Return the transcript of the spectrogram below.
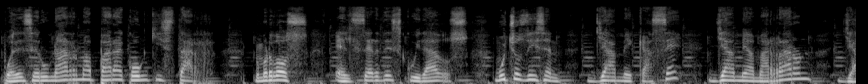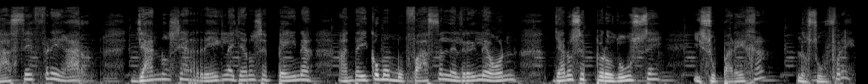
puede ser un arma para conquistar. Número 2. El ser descuidados. Muchos dicen, ya me casé, ya me amarraron, ya se fregaron, ya no se arregla, ya no se peina, anda ahí como Mufasa el del Rey León, ya no se produce y su pareja lo sufre.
